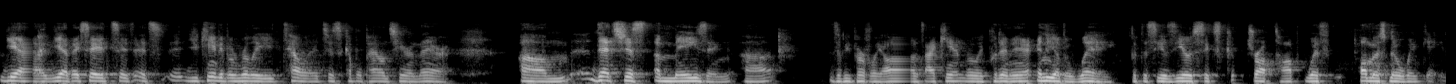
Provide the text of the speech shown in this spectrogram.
Yeah, yeah. They say it's, it's it's you can't even really tell it. It's just a couple pounds here and there. Um, that's just amazing. Uh, to be perfectly honest, I can't really put it in any other way but to see a Z06 drop top with almost no weight gain.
